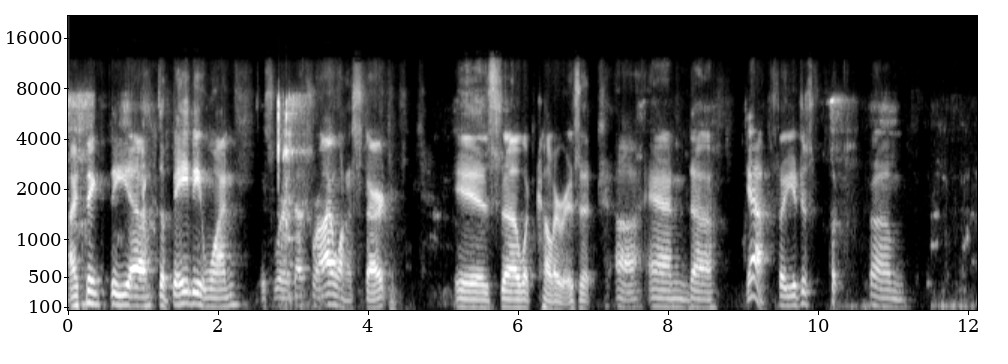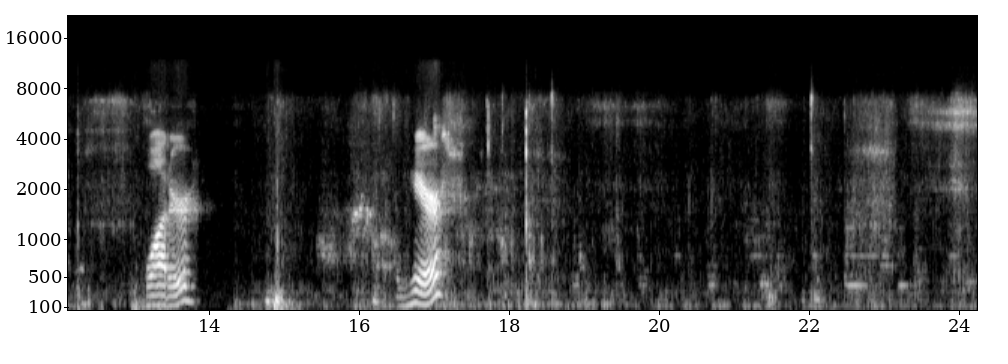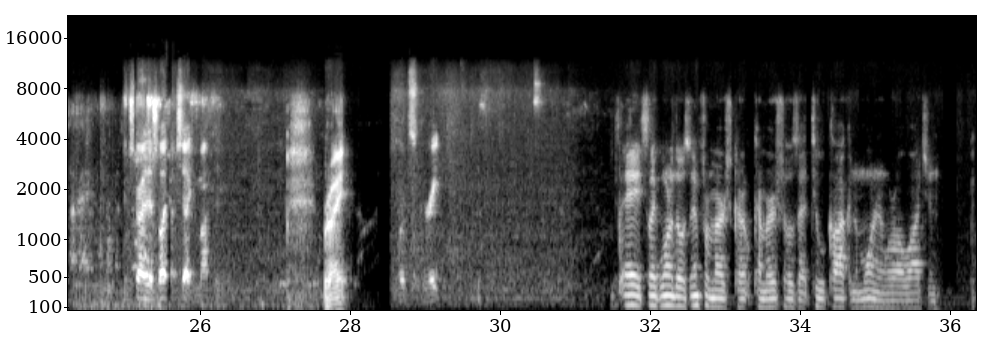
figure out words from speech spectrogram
I think the uh, the baby one is where that's where I want to start. Is uh, what color is it? Uh, and uh, yeah, so you just put um, water in here. try the butt check method. Right. Works great. Hey, it's like one of those infomercial commercials at two o'clock in the morning. We're all watching.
